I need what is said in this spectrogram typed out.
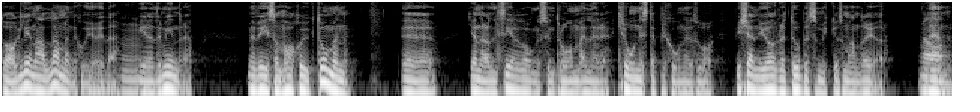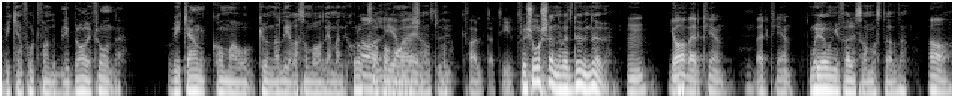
dagligen. Alla människor gör ju det, Mm. mer eller mindre. Men vi som har sjukdomen eh, generaliserad ångestsyndrom eller kronisk depression eller så, vi känner ju över dubbelt så mycket som andra gör. Ja. Men vi kan fortfarande bli bra ifrån det. Och vi kan komma och kunna leva som vanliga människor också. ja, leva vanliga känslor. kvalitativt För så känner väl du nu? Mm. Ja, verkligen. Verkligen. Och jag är ungefär i samma ställe. Ja,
